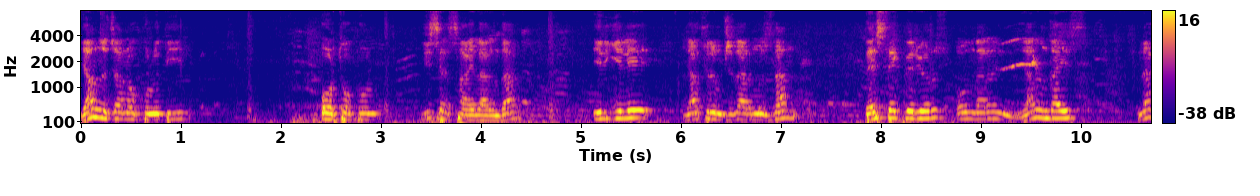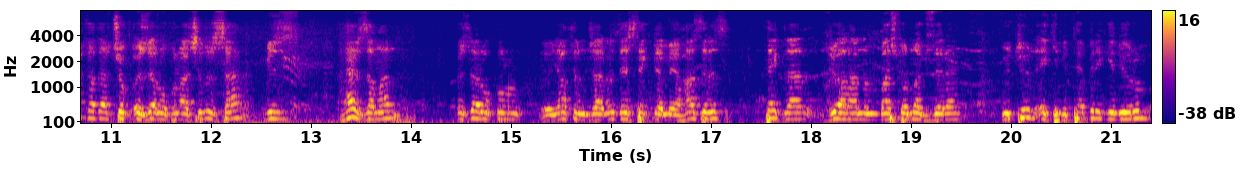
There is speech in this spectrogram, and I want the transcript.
Yalnızca okulu değil, ortaokul, lise sayılarında ilgili yatırımcılarımızdan destek veriyoruz. Onların yanındayız. Ne kadar çok özel okul açılırsa biz her zaman özel okul e, yatırımcılarını desteklemeye hazırız. Tekrar Zühal Hanım başta olmak üzere bütün ekibi tebrik ediyorum.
